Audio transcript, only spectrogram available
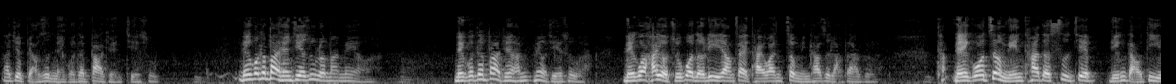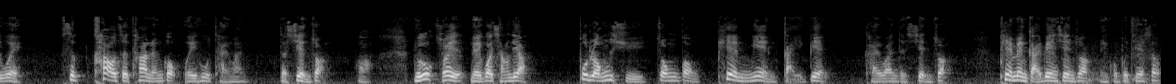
那就表示美国的霸权结束。美国的霸权结束了吗？没有啊，美国的霸权还没有结束啊。美国还有足够的力量在台湾证明他是老大哥。他美国证明他的世界领导地位是靠着他能够维护台湾的现状。啊，如所以美国强调，不容许中共片面改变台湾的现状，片面改变现状，美国不接受。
